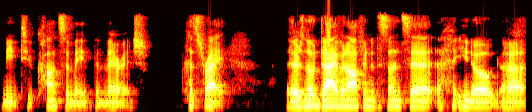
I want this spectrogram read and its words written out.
need to consummate the marriage. That's right. There's no diving off into the sunset, you know, uh,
